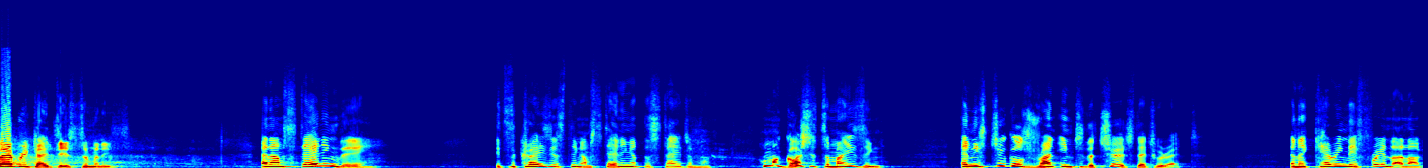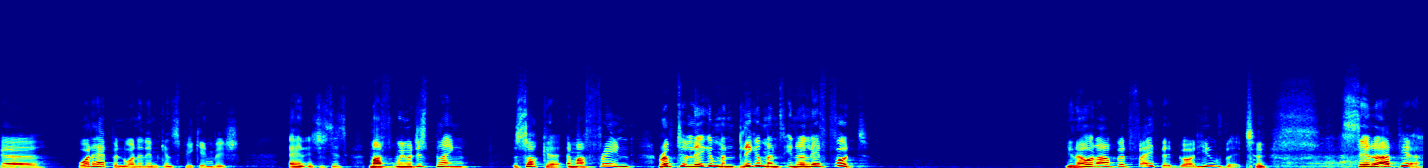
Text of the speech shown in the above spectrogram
fabricate testimonies. And I'm standing there. It's the craziest thing. I'm standing at the stage. I'm like, oh my gosh, it's amazing. And these two girls run into the church that we're at. And they're carrying their friend, and I go, What happened? One of them can speak English. And, and she says, We were just playing soccer, and my friend ripped her ligament, ligaments in her left foot. You know what? I've got faith that God heals that. Set her up here.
